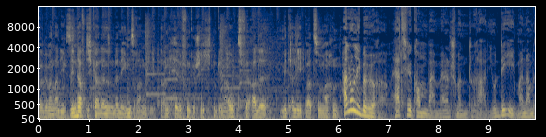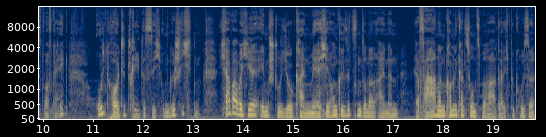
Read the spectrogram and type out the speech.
Weil wenn man an die Sinnhaftigkeit eines Unternehmens rangeht, dann helfen Geschichten genau, das für alle miterlebbar zu machen. Hallo liebe Hörer, herzlich willkommen beim Managementradio.de. Mein Name ist Wolfgang Eck und heute dreht es sich um Geschichten. Ich habe aber hier im Studio keinen Märchenonkel sitzen, sondern einen erfahrenen Kommunikationsberater. Ich begrüße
